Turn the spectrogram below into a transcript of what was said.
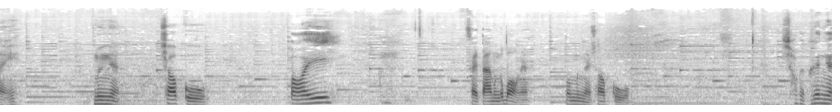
าย มึงอะ ชอบกู ปอย สายตามึงก็บอกนะ ว่ามึงอะชอบกู ชอบแบบเพื่อนไง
